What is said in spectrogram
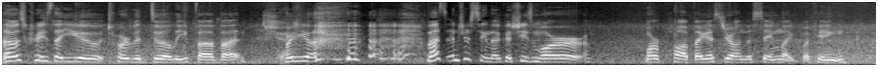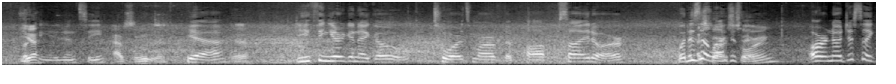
That was crazy that you toured with Dua Lipa, but Yeah. were you? That's interesting though, because she's more, more pop. I guess you're on the same like booking, Yeah. booking agency. Absolutely. Yeah. Yeah. Do you think you're gonna go towards more of the pop side, or what is As it like? as it- touring? Or no, just like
